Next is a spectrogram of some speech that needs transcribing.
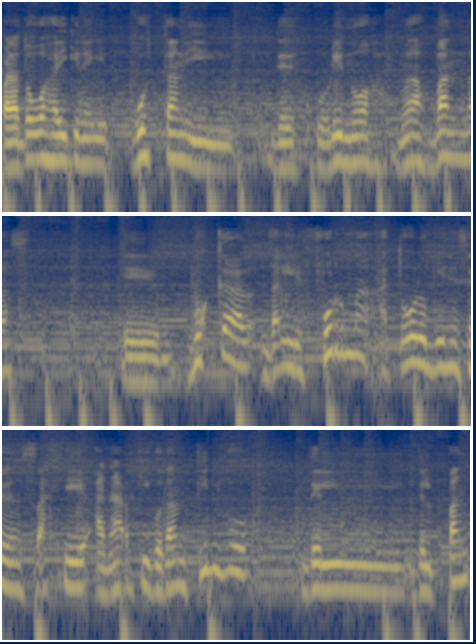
para todos ahí que gustan y de descubrir nuevas, nuevas bandas, eh, busca darle forma a todo lo que es ese mensaje anárquico tan típico del, del, punk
